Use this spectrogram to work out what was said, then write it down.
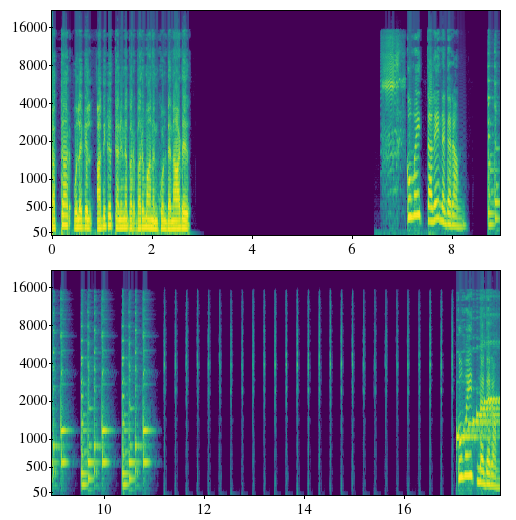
கத்தார் உலகில் அதிக தனிநபர் வருமானம் கொண்ட நாடு. குவைத் தலைநகரம். குவைத் நகரம்.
